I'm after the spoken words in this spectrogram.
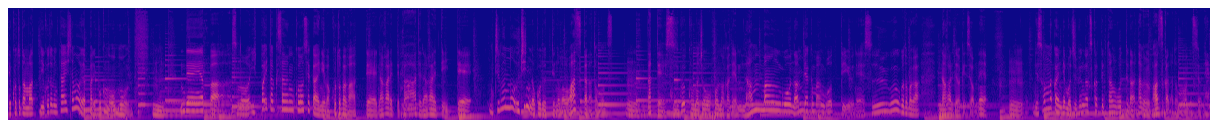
で言霊っていうことに対してもやっぱり僕も思う、うん、でやっぱそのいっぱいたくさんこの世界には言葉があって流れてバーって流れていって自分の内に残るっていうのはわずかだと思うんです、うん、だってすごいこんな情報の中で何万語何百万語っていうねすごい言葉が流れてるわけですよね、うん、でその中にでも自分が使ってる単語っていうのは多分わずかだと思うんですよね、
